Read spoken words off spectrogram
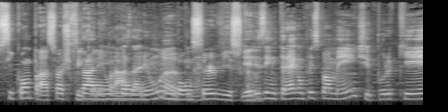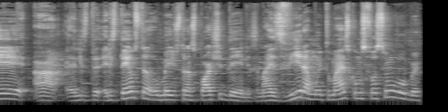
se comprasse, eu acho que Se dariam um bom, daria um um up, bom né? serviço. E cara. eles entregam principalmente porque ah, eles, eles têm os o meio de transporte deles, mas vira muito mais como se fosse um Uber.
